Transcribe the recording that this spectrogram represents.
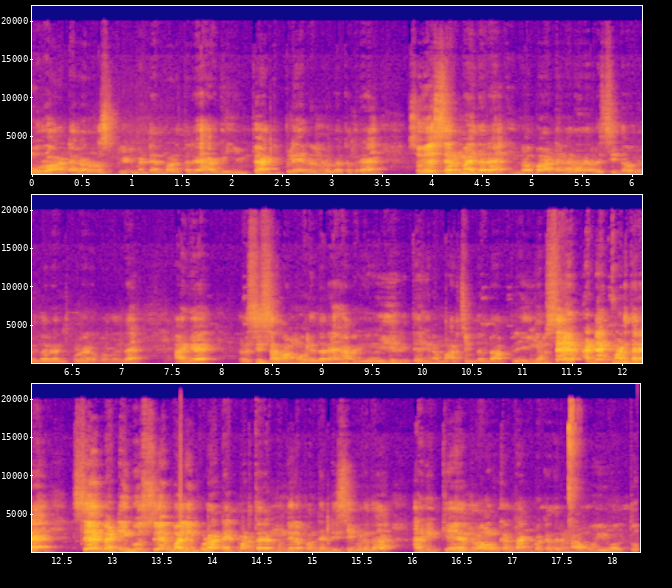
ಮೂರು ಆಟಗಾರರು ಸ್ಪೀಡ್ ಮೇಂಟೈನ್ ಮಾಡ್ತಾರೆ. ಹಾಗೆ ಇಂಪ್ಯಾಕ್ಟ್ ಪ್ಲೇಯರ್ ನೋಡ್ಬೇಕಾದ್ರೆ ಸುಯೇಶ್ ಶರ್ಮಾ ಇದ್ದಾರೆ ಇನ್ನೊಬ್ಬ ಆಟಗಾರ ರಶೀದ್ ಅವರು ಇದ್ದಾರೆ ಅಂತ ಕೂಡ ಹೇಳ್ಬೋದಾಗಿದೆ. ಹಾಗೆ ರಶೀದ್ ಸಲಾಮ್ ಅವರಿದ್ದಾರೆ. ಹಾಗೆ ಈ ರೀತಿಯಾಗಿ ನಮ್ಮ ಆರ್ ಸಿ ತಂಡ ಪ್ಲೇಯಿಂಗ್ ಸೇಮ್ ಅಟ್ಯಾಕ್ ಮಾಡ್ತಾರೆ. ಸೇಮ್ ಬ್ಯಾಟಿಂಗು ಸೇಮ್ ಬಾಲಿಂಗ್ ಕೂಡ ಅಟ್ಯಾಕ್ ಮಾಡ್ತಾರೆ ಮುಂದಿನ ಪಂದ್ಯ ಡಿ ಸಿ ವಿರುದ್ಧ. ಹಾಗೆ ಕೆ ಎಲ್ ರಾಹುಲ್ ಕಟ್ ಹಾಕ್ಬೇಕಾದ್ರೆ ನಾವು ಇವತ್ತು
